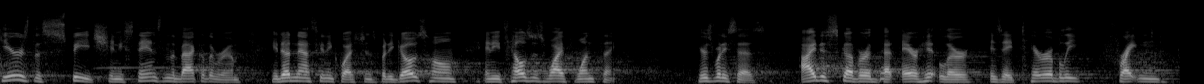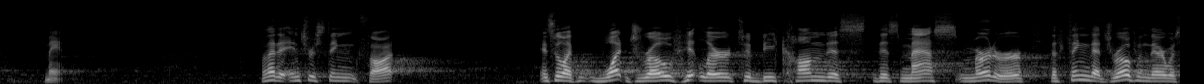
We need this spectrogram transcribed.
hears the speech and he stands in the back of the room. He doesn't ask any questions, but he goes home and he tells his wife one thing. Here's what he says I discovered that Herr Hitler is a terribly frightened man. Wasn't that an interesting thought? And so, like, what drove Hitler to become this, this mass murderer? The thing that drove him there was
